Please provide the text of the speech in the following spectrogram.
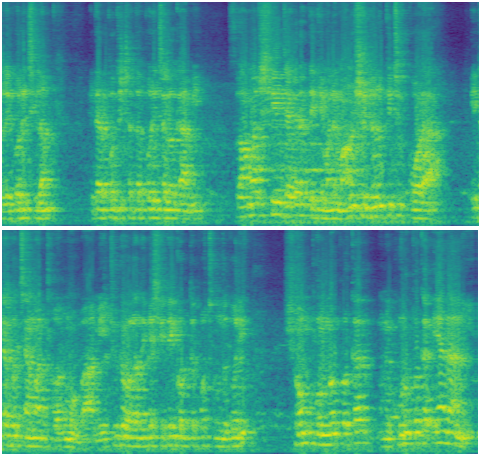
সালে করেছিলাম, এটার প্রতিষ্ঠাতা পরিচালক আমি। তো আমার সেই জায়গাটা থেকে মানে মানুষের জন্য কিছু করা, এটা হচ্ছে আমার ধর্ম বা আমি ছোটবেলা থেকে সেটাই করতে পছন্দ করি। সম্পূর্ণ প্রকার মানে কোনো প্রকার ইয়া না নিয়ে।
